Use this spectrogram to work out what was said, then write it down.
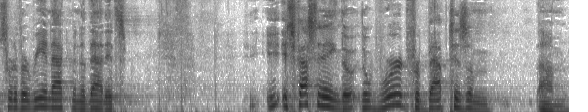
sort of a reenactment of that. It's, it's fascinating. The, the word for baptism um,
